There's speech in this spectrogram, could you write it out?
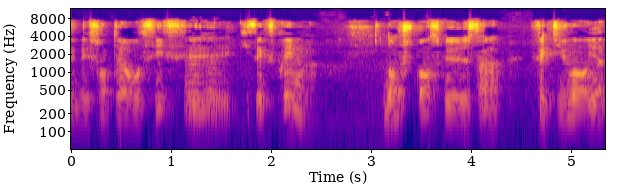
des chanteurs aussi mm-hmm. qui s'expriment là. Donc je pense que ça, effectivement, il y a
